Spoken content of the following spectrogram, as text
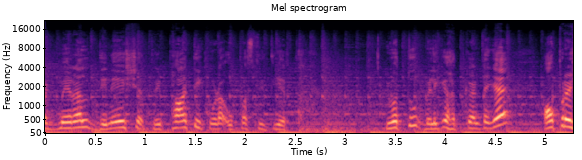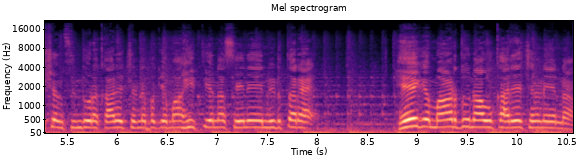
ಅಡ್ಮಿರಲ್ ದಿನೇಶ್ ತ್ರಿಪಾಠಿ ಕೂಡ ಉಪಸ್ಥಿತಿ ಇರ್ತಾರೆ ಇವತ್ತು ಬೆಳಿಗ್ಗೆ ಹತ್ತು ಗಂಟೆಗೆ ಆಪರೇಷನ್ ಸಿಂಧೂರ ಕಾರ್ಯಾಚರಣೆ ಬಗ್ಗೆ ಮಾಹಿತಿಯನ್ನು ಸೇನೆ ನೀಡ್ತಾರೆ ಹೇಗೆ ಮಾಡ್ದು ನಾವು ಕಾರ್ಯಾಚರಣೆಯನ್ನು?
